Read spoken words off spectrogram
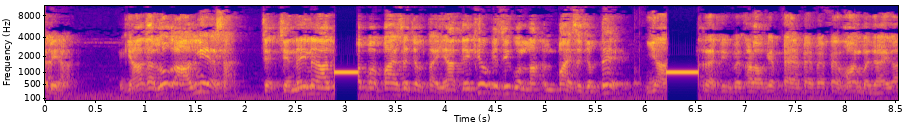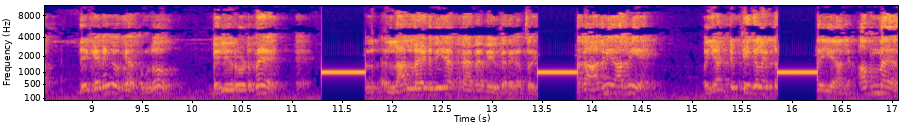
है बिहार यहाँ का लोग आदमी ऐसा। चेन्नई में आदमी बाएँ से चलता है। यहाँ देखे हो किसी को ला- बाएँ से चलते। यहाँ ट्रैफ़िक में खड़ा होकर पै पै पै पै हॉर्न बजाएगा। देखे नहीं हो क्या तुम लोग? बेली रोड पे लाल लाइट भी है, पै पै भी करेगा। तो आदमी आदमी है। और यहाँ डिप्टी कलेक्टर ये हाल है अब मैं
